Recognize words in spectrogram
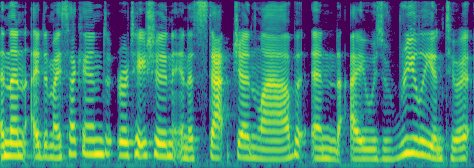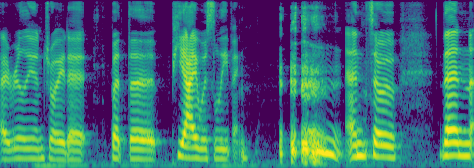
And then I did my second rotation in a stat gen lab and I was really into it. I really enjoyed it, but the PI was leaving. and so then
